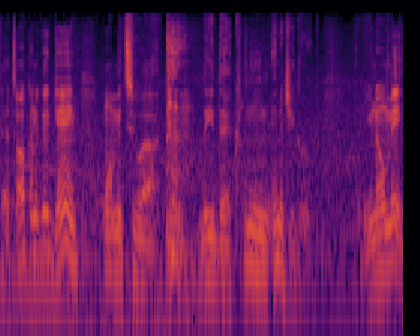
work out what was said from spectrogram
they're talking a good game. Want me to, uh, lead their clean energy group. You know me.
